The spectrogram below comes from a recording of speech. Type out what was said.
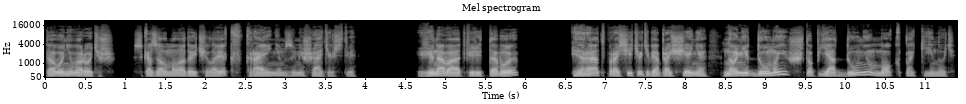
того не воротишь». — сказал молодой человек в крайнем замешательстве. «Виноват перед тобою и рад просить у тебя прощения, но не думай, чтоб я Дуню мог покинуть.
